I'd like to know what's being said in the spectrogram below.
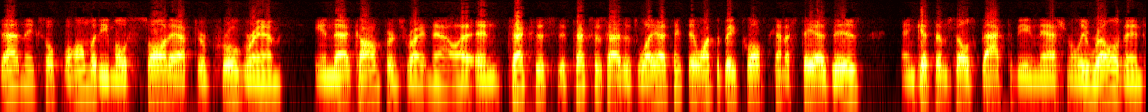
that makes Oklahoma the most sought after program in that conference right now. Uh, and Texas, if Texas has its way, I think they want the Big 12 to kind of stay as is and get themselves back to being nationally relevant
